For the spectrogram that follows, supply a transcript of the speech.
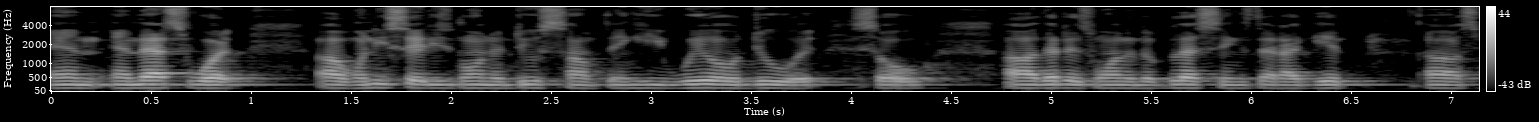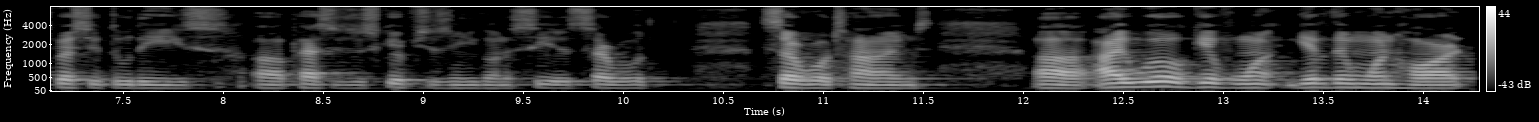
And, and that's what, uh, when he said he's going to do something, he will do it. So uh, that is one of the blessings that I get, uh, especially through these uh, passages of scriptures, and you're going to see it several, several times. Uh, I will give one, give them one heart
